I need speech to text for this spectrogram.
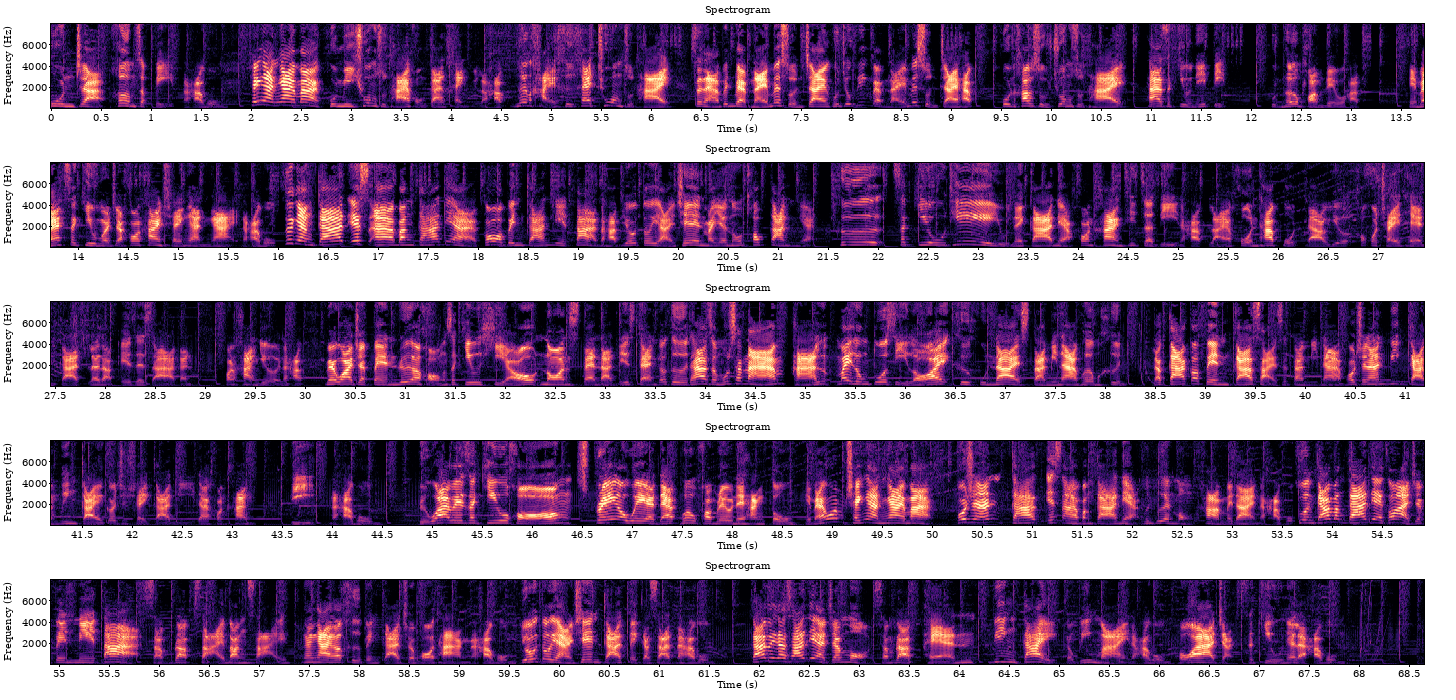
คุณจะเพิ่มสปีดนะครับผมใช้งานง่ายมากคุณมีช่วงสุดท้ายของการแข่งอยู่แล้วครับ เงื่อนไขคือแค่ช่วงสุดท้าย สนามเป็นแบบไหนไม่สนใจ คุณจะวิ่งแบบไหนไม่สนใจครับ คุณเข้าสู่ช่วงสุดท้าย ถ้าสกิลนี้ติด คุณเพิ่มความเร็วครับ เห็นไหมสกิลมันจะค่อนข้างใช้งานง่ายนะครับผมซึ่งอย่างการ์ด SR บางการ์ดเนี่ยก็เป็นการ์ดเมตานะครับยกตัวอย่างเช่นมายาโนท็อปกันเนี่ยคือสกิลที่อยู่ในการ์ดเนี่ยค่อนข้างที่จะดีนะครับหลายคนถ้าปลดดาวเยอะเขาก็ใช้แทนการ์ดระดับ SSR กันค่อนข้างเยอะนะครับ ไม่ว่าจะเป็นเรื่องของสกิลเขียว non standard distance ก็คือถ้าสมมุติสนามหาไม่ลงตัว 400 คือคุณได้สตามิน่าเพิ่มขึ้น แล้วการ์ดก็เป็นการ์ดสายสตามิน่าเพราะฉะนั้นวิ่งกลางวิ่งไกลก็จะใช้การ์ดนี้ได้ค่อนข้าง ดีนะครับผม หรือว่าเป็นสกิลของ strength away adapt เพิ่มความเร็วในทางตรง เห็นไหมว่ามันใช้งานง่ายมากเพราะฉะนั้นการ์ด SR บางการ์ดเนี่ยเพื่อนๆมองข้ามไม่ได้นะครับผม ส่วนการ์ดบางการ์ดเนี่ยก็อาจจะเป็นเมตาสำหรับสายบางสายง่ายๆ ก็คือเป็นการ์ดเฉพาะทางนะครับผมยกตัวอย่างเช่นการ์ดเปกัซัสนะครับผมการ์ดเปกัซัสเนี่ยจะเหมาะสำหรับแผนวิ่งใกล้กับวิ่งไมล์นะครับผมเพราะว่าจากสกิลเนี่ยแหละครับผม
